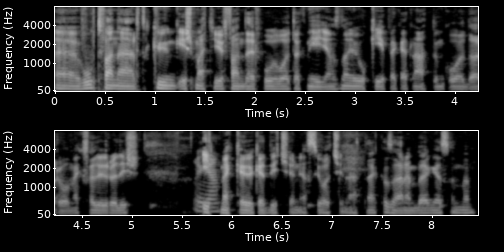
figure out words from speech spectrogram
Wout van Aert, Küng és Mathieu van der Poel voltak négyen, az nagyon jó képeket láttunk oldalról, meg felülről is. Igen. Itt meg kell őket dicsérni, azt jól csinálták az Árenberg szemben.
